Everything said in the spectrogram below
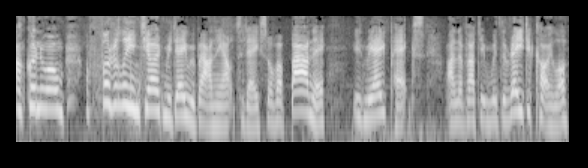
I'm going home. I've thoroughly enjoyed my day with Barnie out today. So I've had Barnie, he's my apex, and I've had him with the Raider coil on,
